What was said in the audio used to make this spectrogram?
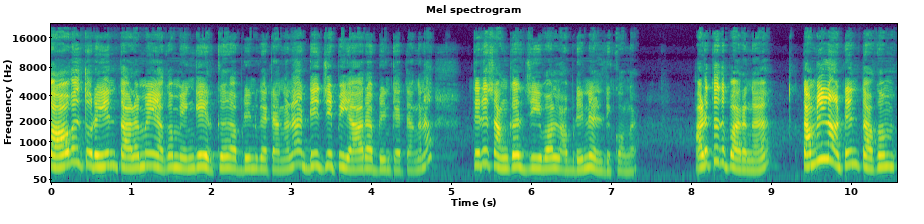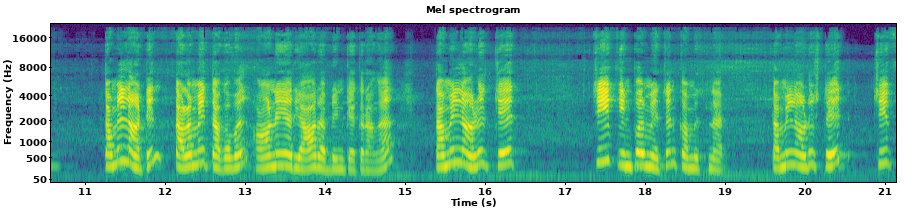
காவல்துறையின் தலைமையகம் எங்கே இருக்குது அப்படின்னு கேட்டாங்கன்னா டிஜிபி யார் அப்படின்னு கேட்டாங்கன்னா திரு சங்கர் ஜீவால் அப்படின்னு எழுதிக்கோங்க. அடுத்தது பாருங்கள் தமிழ்நாட்டின் தகம் தமிழ்நாட்டின் தலைமை தகவல் ஆணையர் யார் அப்படின்னு கேட்குறாங்க Tamil Nadu state chief information commissioner. Tamil Nadu state chief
